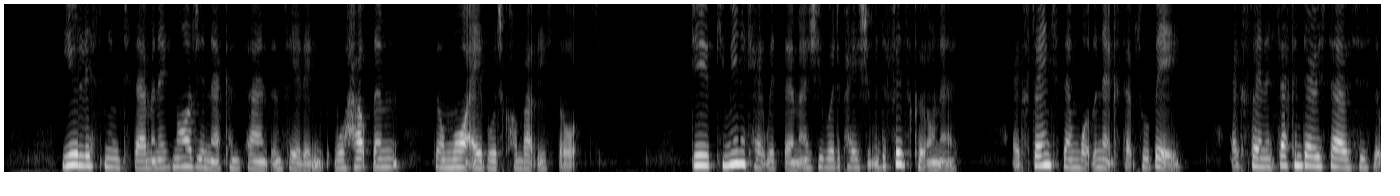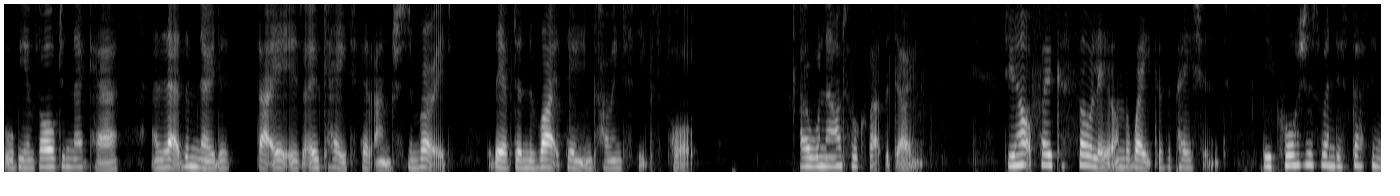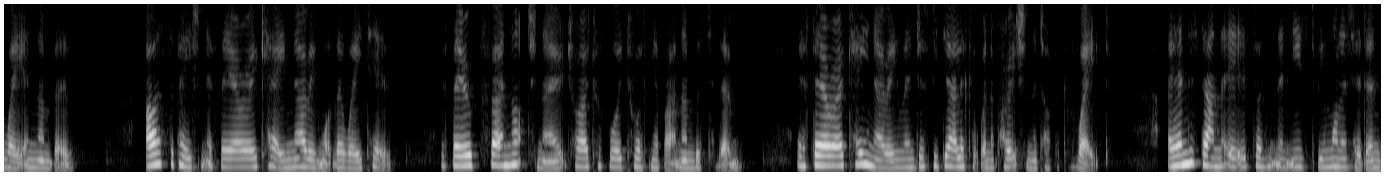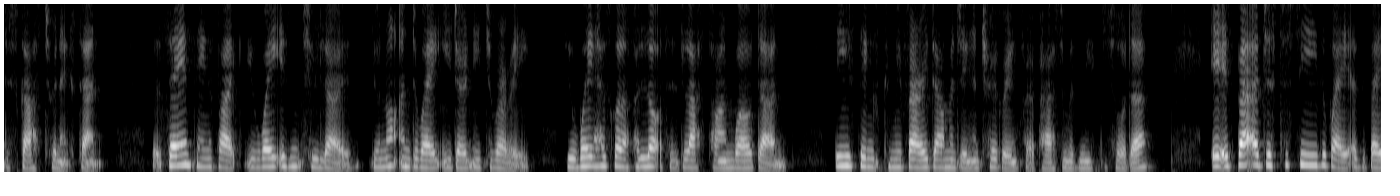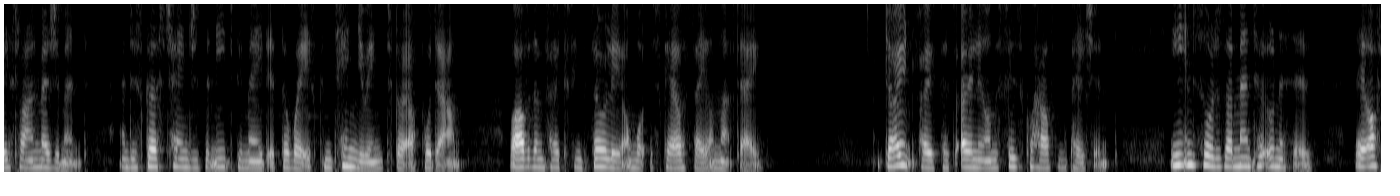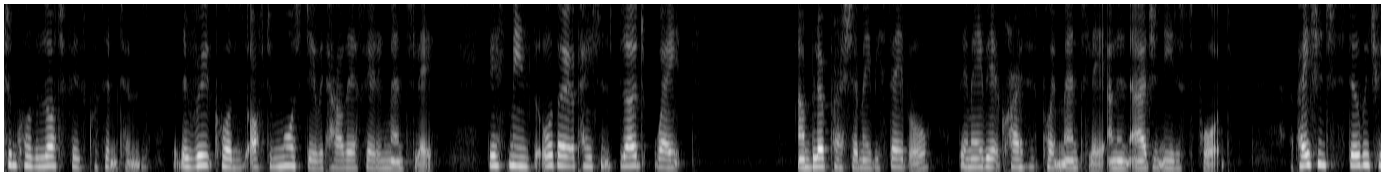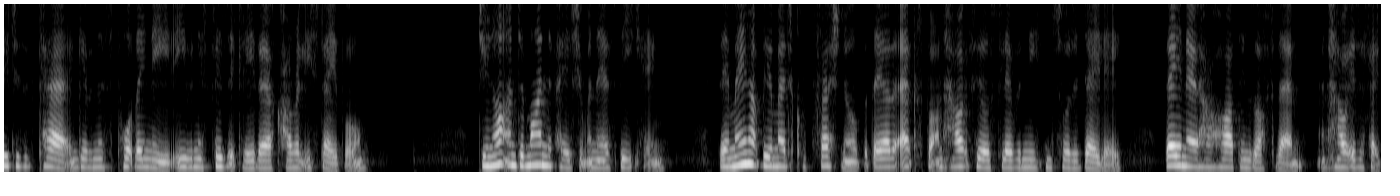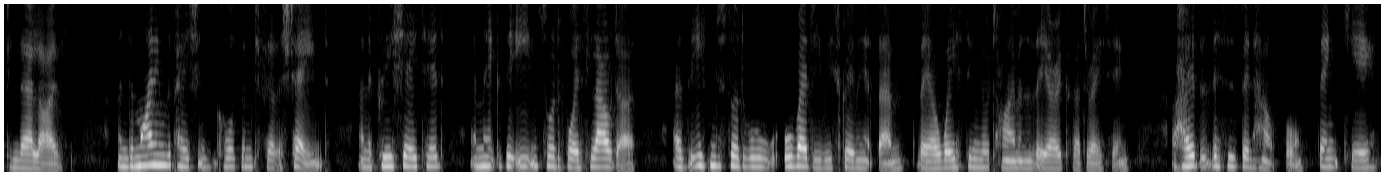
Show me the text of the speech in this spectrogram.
You listening to them and acknowledging their concerns and feelings will help them feel more able to combat these thoughts. Do communicate with them as you would a patient with a physical illness. Explain to them what the next steps will be. Explain the secondary services that will be involved in their care and let them know that, it is okay to feel anxious and worried, but they have done the right thing in coming to seek support. I will now talk about the don'ts. Do not focus solely on the weight of the patient. Be cautious when discussing weight and numbers. Ask the patient if they are okay knowing what their weight is if they prefer not to know, try to avoid talking about numbers to them. If they are okay knowing, then just be delicate when approaching the topic of weight. I understand that it is something that needs to be monitored and discussed to an extent, but saying things like, your weight isn't too low, you're not underweight, you don't need to worry, your weight has gone up a lot since last time, well done. These things can be very damaging and triggering for a person with an eating disorder. It is better just to see the weight as a baseline measurement and discuss changes that need to be made if the weight is continuing to go up or down rather than focusing solely on what the scales say on that day. Don't focus only on the physical health of the patient. Eating disorders are mental illnesses. They often cause a lot of physical symptoms, but the root cause is often more to do with how they are feeling mentally. This means that although a patient's blood weight and blood pressure may be stable, they may be at crisis point mentally and in urgent need of support. A patient should still be treated with care and given the support they need, even if physically they are currently stable. Do not undermine the patient when they are speaking. They may not be a medical professional, but they are the expert on how it feels to live with an eating disorder daily. They know how hard things are for them and how it is affecting their lives. Undermining the patient can cause them to feel ashamed, unappreciated, and make the eating disorder voice louder, as the eating disorder will already be screaming at them that they are wasting your time and that they are exaggerating. I hope that this has been helpful. Thank you.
